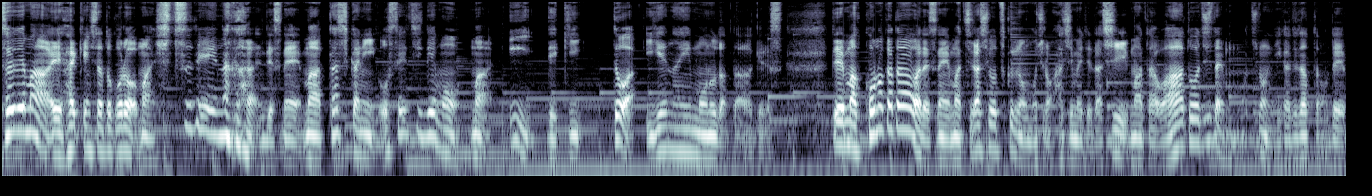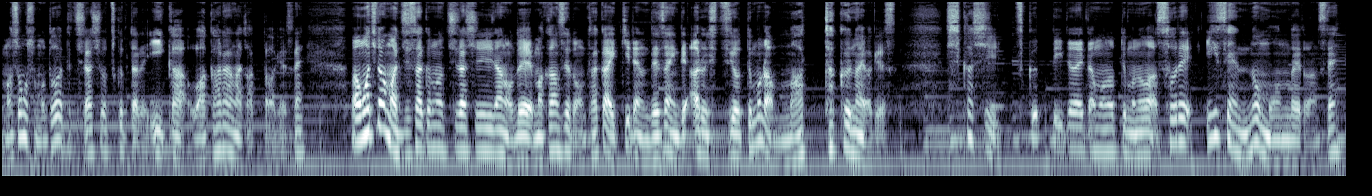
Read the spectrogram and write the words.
それでまあ、えー、拝見したところ、まあ、失礼ながらにですね、まあ、確かにお世辞でも、まあ、いい出来とは言えないものだったわけです。で、まあ、この方はですね、まあ、チラシを作るのももちろん初めてだし、またワード自体ももちろん苦手だったので、まあ、そもそもどうやってチラシを作ったらいいかわからなかったわけですね。まあ、もちろん、ま、自作のチラシなので、まあ、完成度の高い綺麗なデザインである必要ってものは全くないわけです。しかし、作っていただいたものってものは、それ以前の問題だったんですね。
